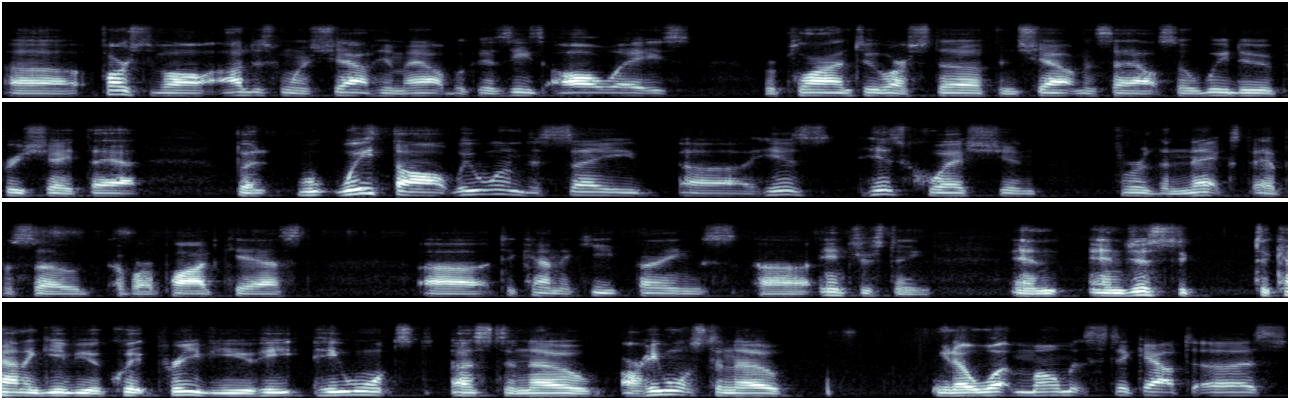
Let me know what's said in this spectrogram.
Uh, first of all, I just want to shout him out because he's always replying to our stuff and shouting us out. So we do appreciate that. But we thought we wanted to save uh, his his question for the next episode of our podcast uh, to kind of keep things uh, interesting. And and just to, to kind of give you a quick preview, he he wants us to know, or he wants to know, you know, what moments stick out to us,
